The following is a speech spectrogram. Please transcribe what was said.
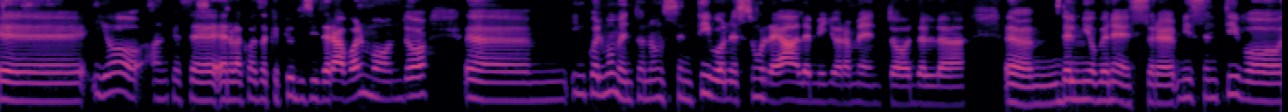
eh, io, anche se era la cosa che più desideravo al mondo, ehm, in quel momento non sentivo nessun reale miglioramento del, ehm, del mio benessere. Mi sentivo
